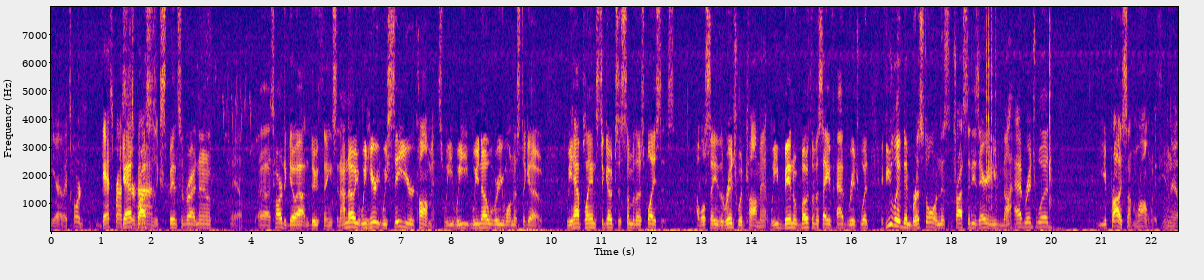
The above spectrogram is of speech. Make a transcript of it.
you know, it's hard. Gas prices Gas price is expensive right now. Yeah. Uh, it's hard to go out and do things, and I know we hear we see your comments. We we we know where you want us to go. We have plans to go to some of those places. I will say the Ridgewood comment. We've been both of us have had Ridgewood. If you lived in Bristol in this Tri Cities area and you've not had Ridgewood, you're probably something wrong with you. Yeah.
